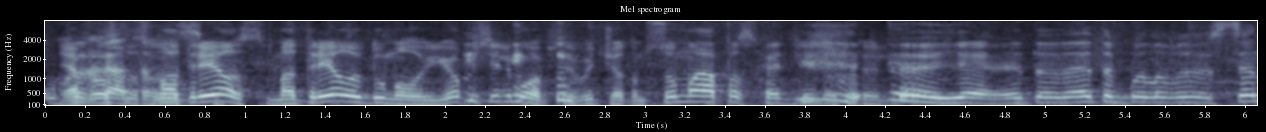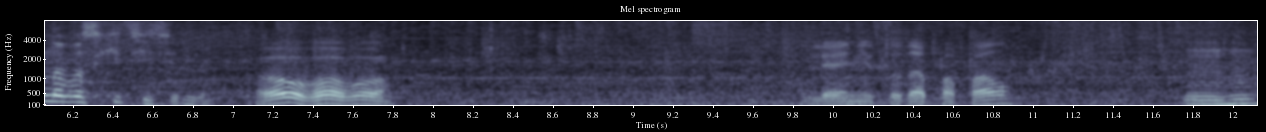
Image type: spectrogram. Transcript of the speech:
Я просто смотрел, смотрел и думал, ёпсель-мопсель, вы что там, с ума посходили, что ли? Я- это, это была сцена восхитительная. О, во, во. Леонид туда попал. Мгм.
